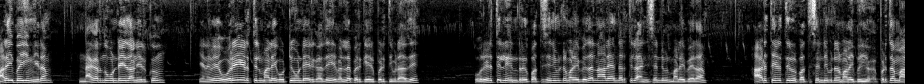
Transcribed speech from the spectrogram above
மழை பெய்யும் இடம் நகர்ந்து கொண்டே தான் இருக்கும். எனவே ஒரே இடத்தில் மழை கொட்டி கொண்டே இருக்காது வெள்ளப்பெருக்கை ஏற்படுத்தி விடாது. ஒரு இடத்தில் இன்று பத்து சென்டிமீட்டர் மழை பெய்தால் நாளை அந்த இடத்தில் அஞ்சு சென்டிமீட்டர் மழை பெய்யலாம். அடுத்த இடத்தில் ஒரு பத்து சென்டிமீட்டர் மழை பெய்யும். இப்படித்தான் மா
